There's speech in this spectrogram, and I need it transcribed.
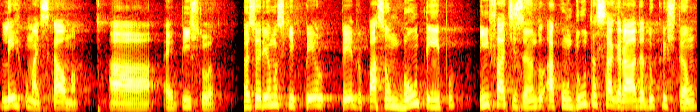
ler com mais calma a, epístola, nós veríamos que Pedro passa um bom tempo enfatizando a conduta sagrada do cristão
